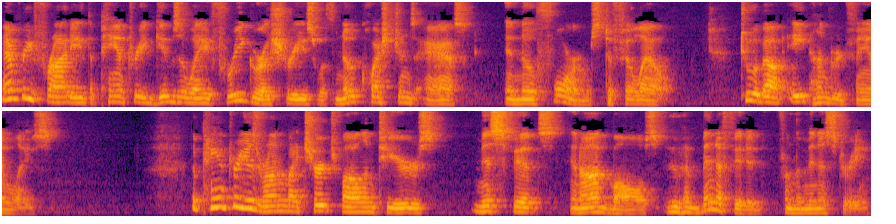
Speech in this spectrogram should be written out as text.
every Friday the pantry gives away free groceries with no questions asked and no forms to fill out to about 800 families. The pantry is run by church volunteers, misfits, and oddballs who have benefited from the ministry.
